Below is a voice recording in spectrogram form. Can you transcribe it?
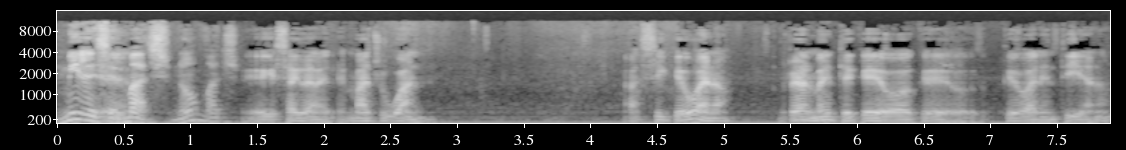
1000 es el Eh, match, ¿no? Match. Exactamente, Match One. Así que bueno, realmente qué, qué, qué valentía, ¿no?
